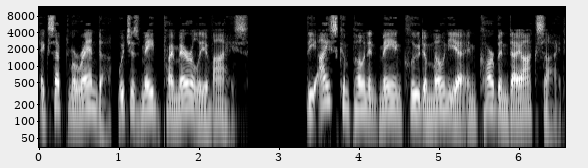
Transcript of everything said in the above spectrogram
except Miranda, which is made primarily of ice. The ice component may include ammonia and carbon dioxide.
